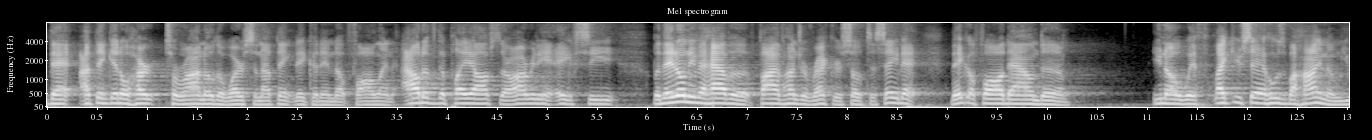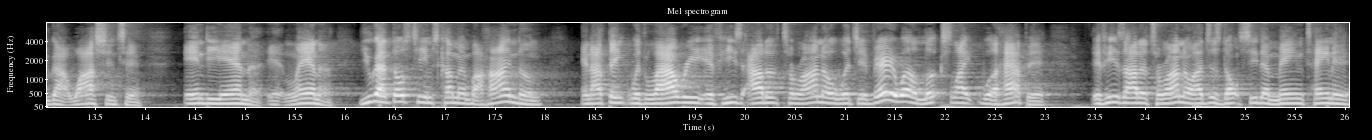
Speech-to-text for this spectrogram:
that I think it'll hurt Toronto the worst. And I think they could end up falling out of the playoffs. They're already in eighth seed, but they don't even have a 500 record. So to say that they could fall down to, you know, with, like you said, who's behind them? You got Washington, Indiana, Atlanta you got those teams coming behind them. And I think with Lowry, if he's out of Toronto, which it very well looks like will happen, if he's out of Toronto, I just don't see them maintaining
